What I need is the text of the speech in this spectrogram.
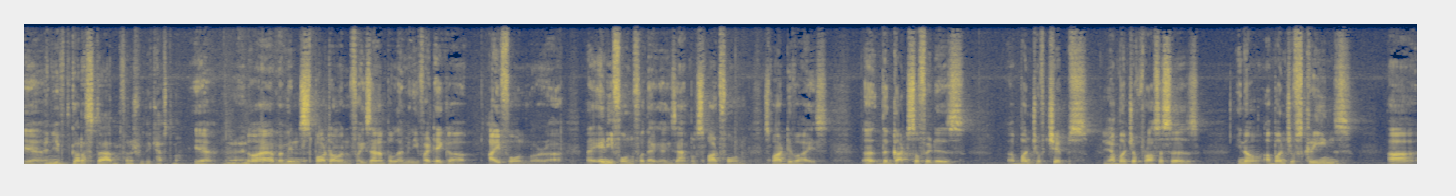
yeah. and you've got to start and finish with your customer. Yeah. no, I, I, mean spot on. For example, I mean if I take a iPhone or a, any phone for that example, smartphone, smart device, uh, the guts of it is a bunch of chips, yeah. a bunch of processors, you know, a bunch of screens Uh,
